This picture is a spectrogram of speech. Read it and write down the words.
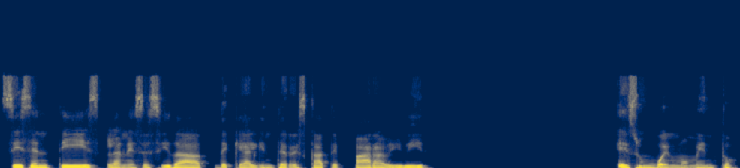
Si sentís la necesidad de que alguien te rescate para vivir, es un buen momento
